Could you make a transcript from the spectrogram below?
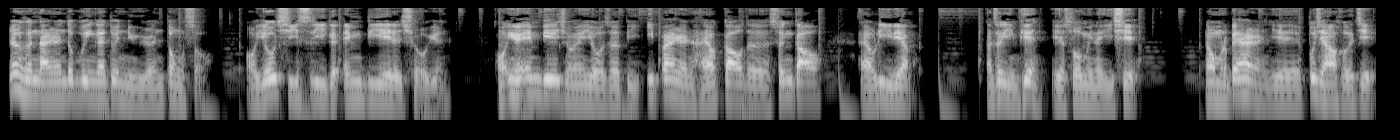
任何男人都不应该对女人动手哦，尤其是一个 NBA 的球员哦，因为 NBA 球员有着比一般人还要高的身高，还有力量。那这个影片也说明了一切。那我们的被害人也不想要和解，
